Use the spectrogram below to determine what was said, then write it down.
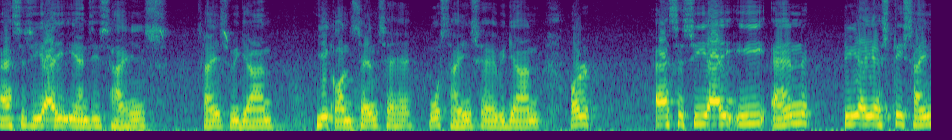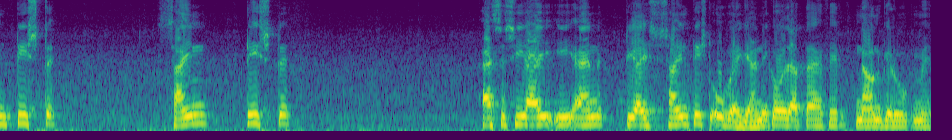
S C I N G science science विज्ञान, ये कॉन्सेंस है, वो साइंस है विज्ञान। और S C I E N T I S T scientist scientist S C I E N T I scientist वो वैज्ञानिक हो जाता है फिर नाउन के रूप में।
